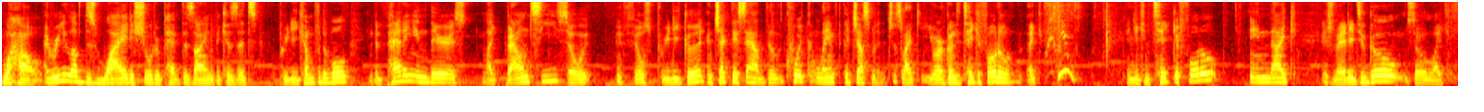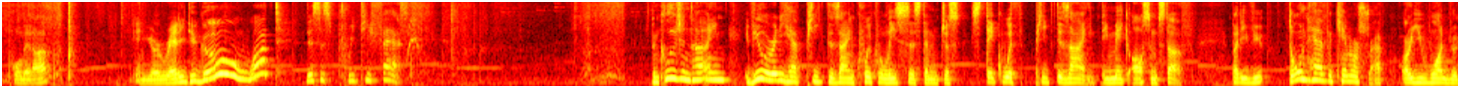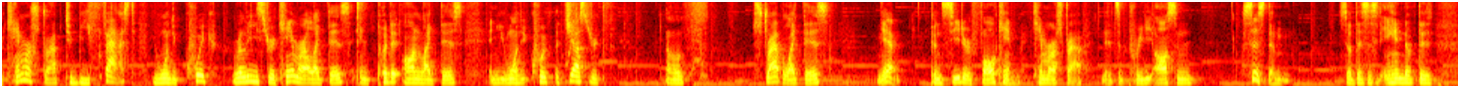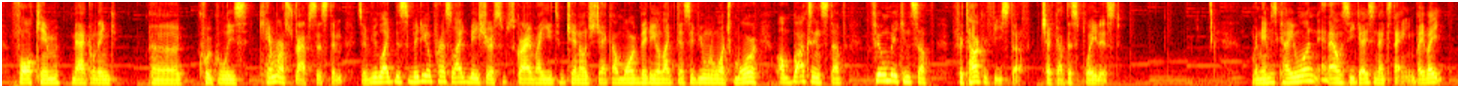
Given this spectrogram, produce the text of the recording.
Wow. I really love this wide shoulder pad design because it's pretty comfortable. The padding in there is like bouncy, so it feels pretty good. And check this out, the quick length adjustment. Just like you're going to take a photo, like, whew, and you can take a photo and like, it's ready to go. So like, pull it up and you're ready to go. What? This is pretty fast. Conclusion time. If you already have Peak Design quick release system, just stick with Peak Design. They make awesome stuff. But if you don't have a camera strap or you want your camera strap to be fast, you want to quick release your camera like this and put it on like this and you want to quick adjust your uh, strap like this, yeah, consider Falcam camera strap. It's a pretty awesome system. So this is the end of the Falcam MagLink uh, quick release camera strap system. So if you like this video, press like, make sure to subscribe my YouTube channel to check out more video like this. If you want to watch more unboxing stuff, filmmaking stuff, photography stuff, check out this playlist. My name is Kaiwan and I will see you guys next time. Bye bye.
